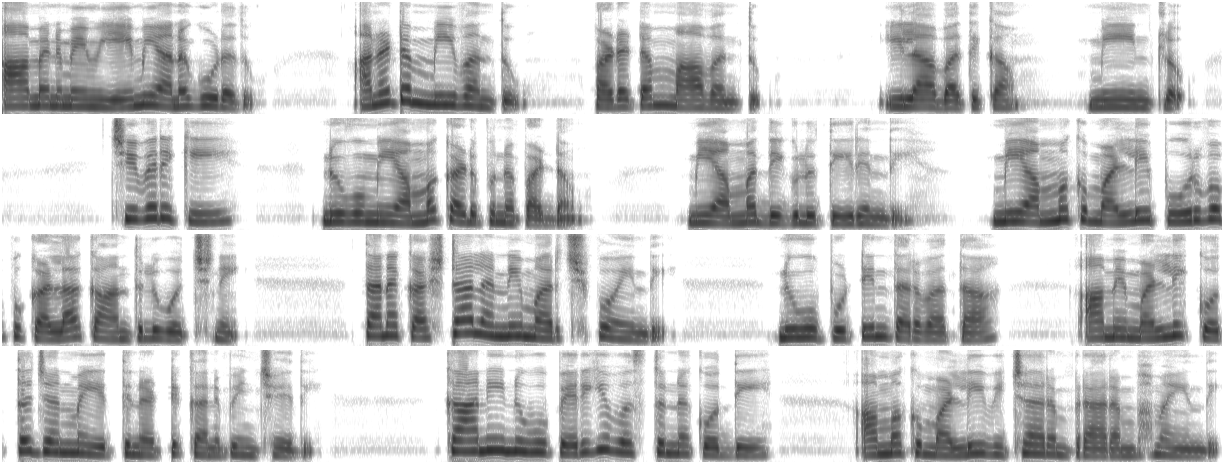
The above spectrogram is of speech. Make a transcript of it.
ఆమెను మేము ఏమీ అనగూడదు. అనటం మీ వంతు పడటం మా వంతు. ఇలా బతికాం మీ ఇంట్లో. చివరికి నువ్వు మీ అమ్మ కడుపున పడ్డాం మీ అమ్మ దిగులు తీరింది. మీ అమ్మకు మళ్ళీ పూర్వపు కళా కాంతులు వచ్చినాయి. తన కష్టాలన్నీ మర్చిపోయింది. నువ్వు పుట్టిన తర్వాత ఆమె మళ్ళీ కొత్త జన్మ ఎత్తినట్టు కనిపించేది. కాని నువ్వు పెరిగి వస్తున్న కొద్దీ అమ్మకు మళ్ళీ విచారం ప్రారంభమైంది.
